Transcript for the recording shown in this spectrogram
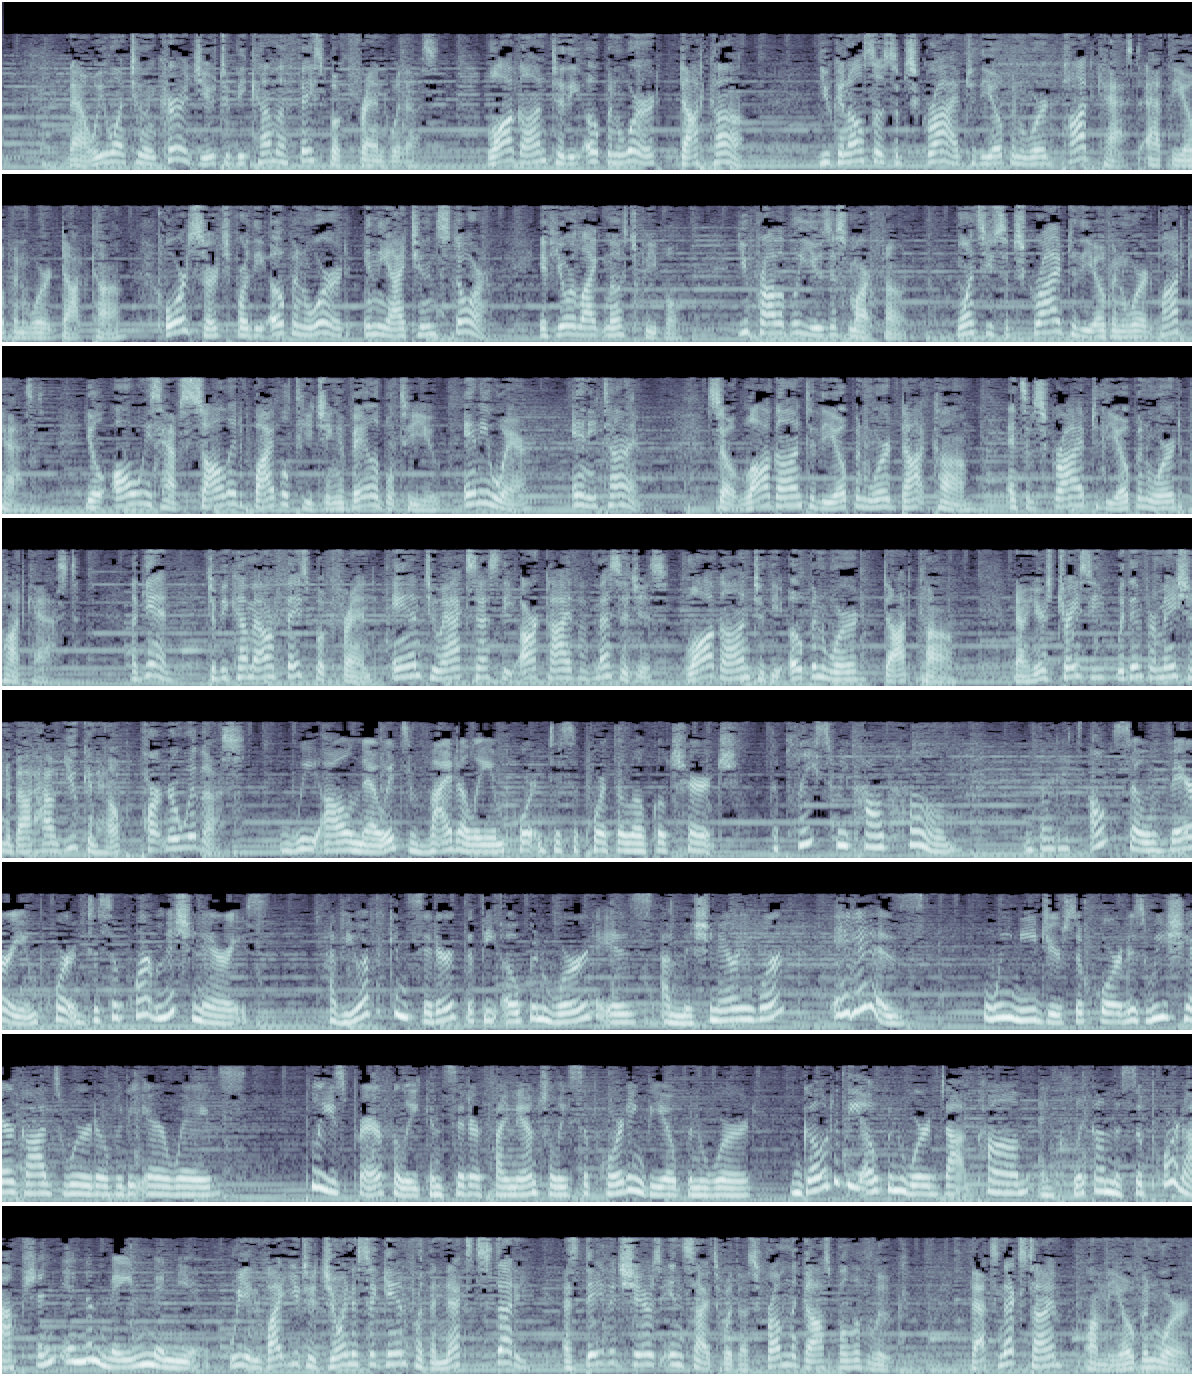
Now, we want to encourage you to become a Facebook friend with us. Log on to theopenword.com. You can also subscribe to the Open Word podcast at theopenword.com or search for the Open Word in the iTunes Store. If you're like most people, you probably use a smartphone. Once you subscribe to the Open Word podcast, you'll always have solid Bible teaching available to you anywhere, anytime. So log on to theopenword.com and subscribe to the Open Word podcast. Again, to become our Facebook friend and to access the archive of messages, log on to theopenword.com. Now here's Tracy with information about how you can help partner with us. We all know it's vitally important to support the local church, the place we call home. But it's also very important to support missionaries. Have you ever considered that the open word is a missionary work? It is. We need your support as we share God's word over the airwaves. Please prayerfully consider financially supporting the Open Word. Go to theopenword.com and click on the support option in the main menu. We invite you to join us again for the next study as David shares insights with us from the Gospel of Luke. That's next time on The Open Word.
